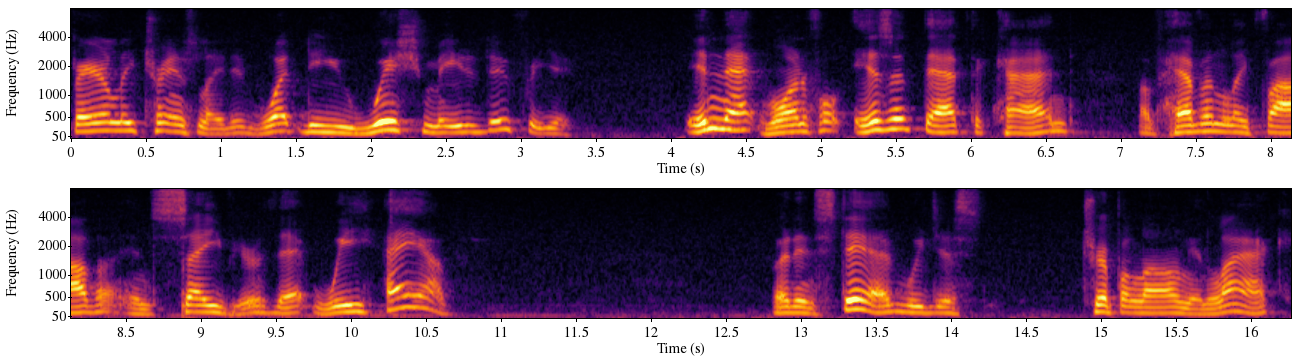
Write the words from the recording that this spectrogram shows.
fairly translated, What do you wish me to do for you? Isn't that wonderful? Isn't that the kind of Heavenly Father and Savior that we have? But instead, we just trip along and lack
